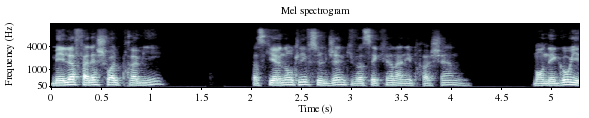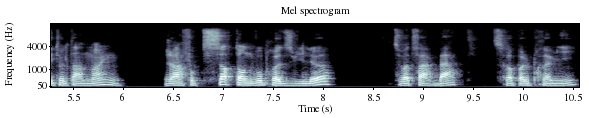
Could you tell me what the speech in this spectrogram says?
Mais là, il fallait que je sois le premier. Parce qu'il y a un autre livre sur le gin qui va s'écrire l'année prochaine. Mon ego, il est tout le temps de même. Genre, il faut que tu sortes ton nouveau produit-là. Tu vas te faire battre. Tu ne seras pas le premier.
